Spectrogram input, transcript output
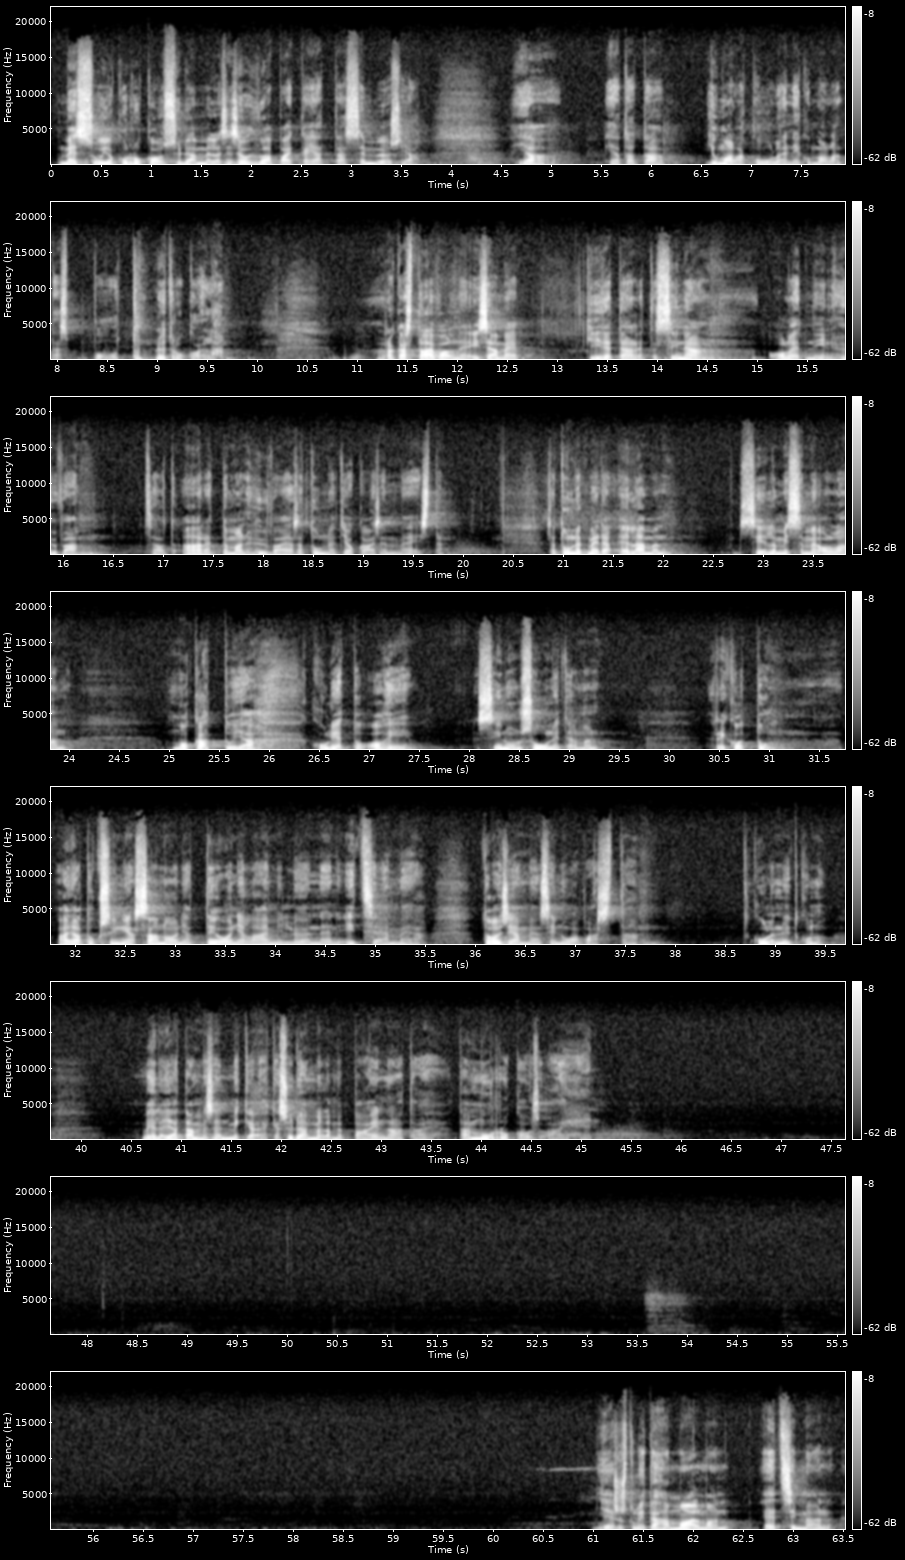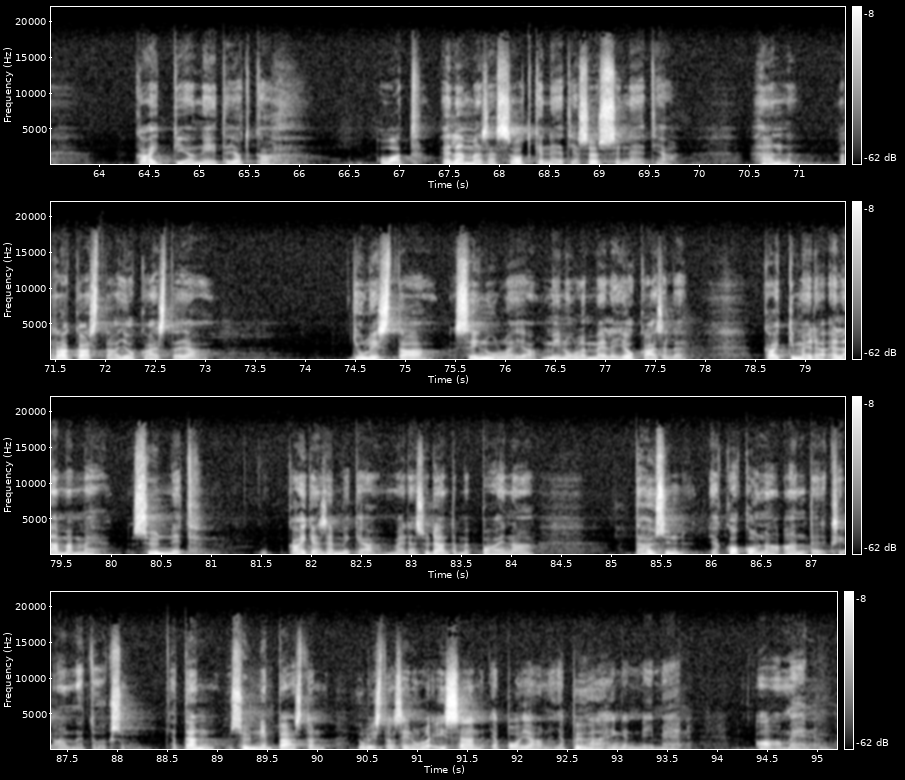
messuun joku rukous sydämellä, niin se on hyvä paikka jättää sen myös. Ja, ja, ja tota, Jumala kuulee, niin kuin me ollaan tässä puhuttu. Nyt rukoillaan. Rakas taivaallinen Isä, me kiitetään, että sinä olet niin hyvä. Sä oot äärettömän hyvä ja sä tunnet jokaisen meistä. Sä tunnet meidän elämän siellä, missä me ollaan mokattu ja kuljettu ohi sinun suunnitelman, rikottu ajatuksin ja sanoin ja teoin ja laiminlyönneen itseämme ja toisiamme ja sinua vastaan. Kuule nyt, kun vielä jätämme sen, mikä ehkä sydämellämme painaa tai, tai muun rukousaiheen. Jeesus tuli tähän maailmaan etsimään kaikkia niitä, jotka ovat elämänsä sotkeneet ja sössineet ja hän rakastaa jokaista ja julistaa sinulle ja minulle, meille jokaiselle kaikki meidän elämämme synnit, kaiken sen, mikä meidän sydäntämme painaa täysin ja kokonaan anteeksi annetuiksi. Ja tämän synnin päästön julistan sinulle isän ja pojan ja pyhän hengen nimeen. Aamen.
